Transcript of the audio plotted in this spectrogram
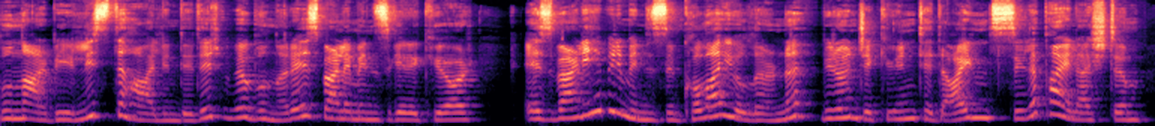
Bunlar bir liste halindedir ve bunları ezberlemeniz gerekiyor. Ezberleyebilmenizin kolay yollarını bir önceki ünitede ayrıntısıyla paylaştım.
